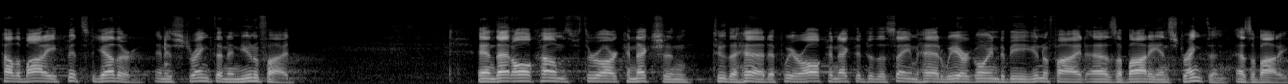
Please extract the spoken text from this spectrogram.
how the body fits together and is strengthened and unified. And that all comes through our connection to the head. If we are all connected to the same head, we are going to be unified as a body and strengthened as a body,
